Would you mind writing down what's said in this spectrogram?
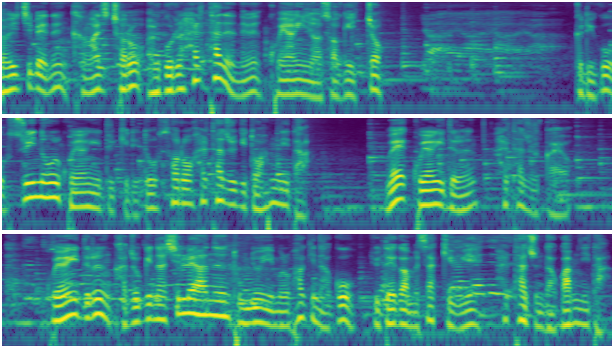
저희 집에는 강아지처럼 얼굴을 핥아대는 고양이 녀석이 있죠. 그리고 수리노을 고양이들끼리도 서로 핥아주기도 합니다. 왜 고양이들은 핥아줄까요? 고양이들은 가족이나 신뢰하는 동료임을 확인하고 유대감을 쌓기 위해 핥아준다고 합니다.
